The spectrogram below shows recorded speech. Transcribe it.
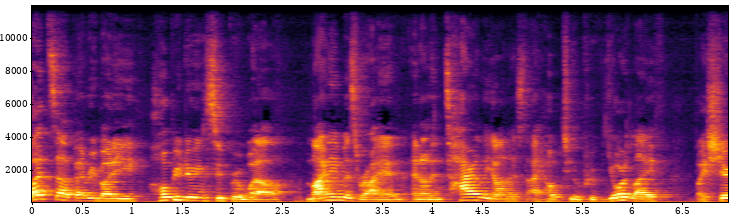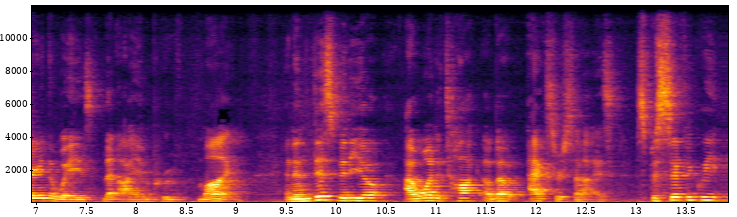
What's up everybody? Hope you're doing super well. My name is Ryan and on Entirely Honest, I hope to improve your life by sharing the ways that I improve mine. And in this video, I want to talk about exercise, specifically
